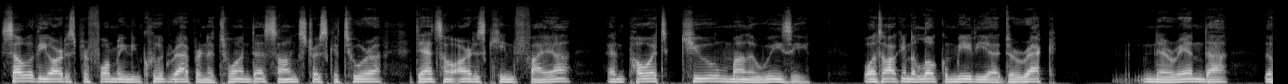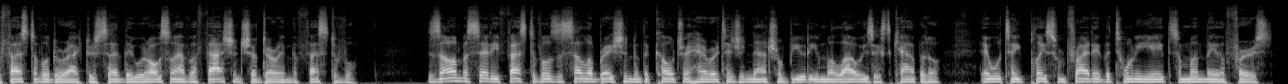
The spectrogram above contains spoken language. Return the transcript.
Some of the artists performing include rapper Natwanda, songstress Katura, dancehall artist Keen Faya, and poet Q Malawezi. While talking to local media, Derek Narenda, the festival director, said they would also have a fashion show during the festival. Zomba City Festival is a celebration of the culture, heritage, and natural beauty of Malawi's capital. It will take place from Friday the 28th to Monday the 1st.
